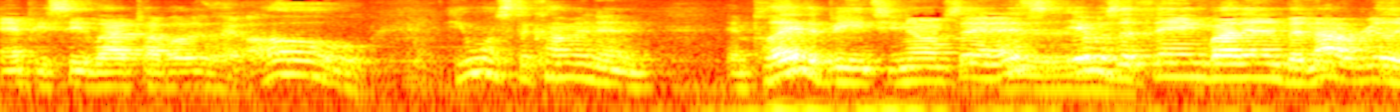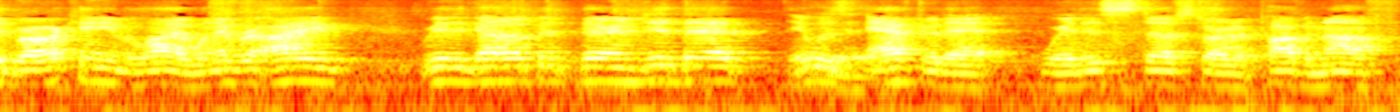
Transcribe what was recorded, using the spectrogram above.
MPC laptop. I was like, oh, he wants to come in and, and play the beats. You know what I'm saying? It's, It was a thing by then, but not really, bro. I can't even lie. Whenever I really got up there and did that, it was Yeah. after that where this stuff started popping off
